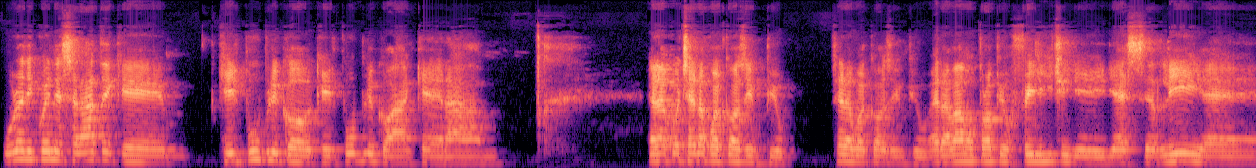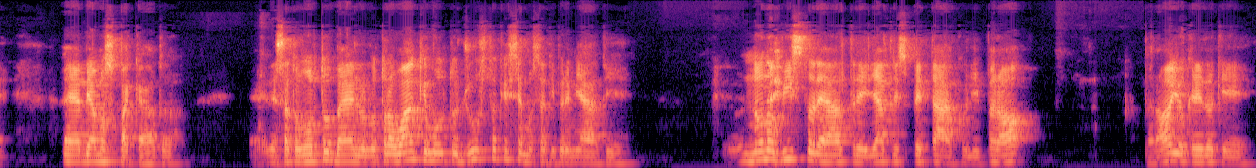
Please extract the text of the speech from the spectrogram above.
una di quelle serate che, che, il, pubblico, che il pubblico anche era, era... c'era qualcosa in più c'era qualcosa in più. Eravamo proprio felici di, di essere lì e, e, abbiamo spaccato. Ed è stato molto bello. Lo trovo anche molto giusto che siamo stati premiati. Non ho visto altre, gli altri spettacoli, però, però io credo che,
